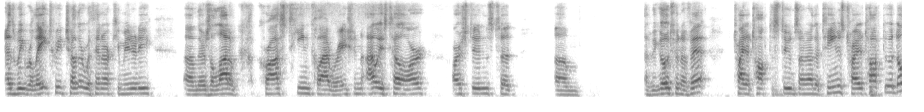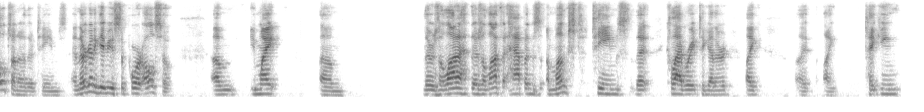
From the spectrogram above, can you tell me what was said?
as we relate to each other within our community, um, there's a lot of cross team collaboration. I always tell our our students to um, as we go to an event, try to talk to students on other teams, try to talk to adults on other teams, and they're going to give you support also. Um, you might um, there's a lot of there's a lot that happens amongst teams that collaborate together, like like, like taking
